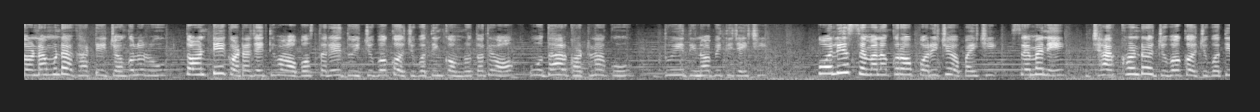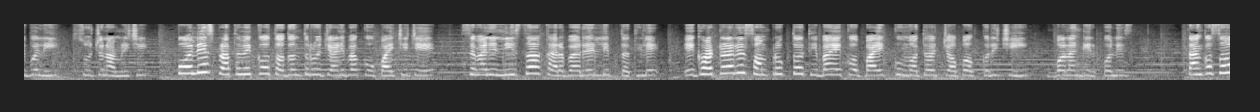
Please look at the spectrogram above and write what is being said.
ଦଣ୍ଡାମୁଣ୍ଡା ଘାଟି ଜଙ୍ଗଲରୁ ତଣ୍ଟି କଟାଯାଇଥିବା ଅବସ୍ଥାରେ ଦୁଇ ଯୁବକ ଯୁବତୀଙ୍କ ମୃତଦେହ ଉଦ୍ଧାର ଘଟଣାକୁ ଦୁଇ ଦିନ ବିତି ଯାଇଛି পুলিশ সেমানকৰ পৰিচয় পাইছে সেমানে ঝাৰখণ্ডৰ যুৱক যুৱতী বুলি সূচনা মিলিছে পুলিশ প্ৰাথমিক তদন্তৰু জাণিবাক পাইছে যে সেমানে নিশা কাৰবাৰে লিপ্ত থিলে এই ঘটনাৰে সম্পৃক্ত থকা এক বাইককু মধ্য জবত কৰিছে বলাঙ্গীৰ পুলিশ ତାଙ୍କ ସହ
